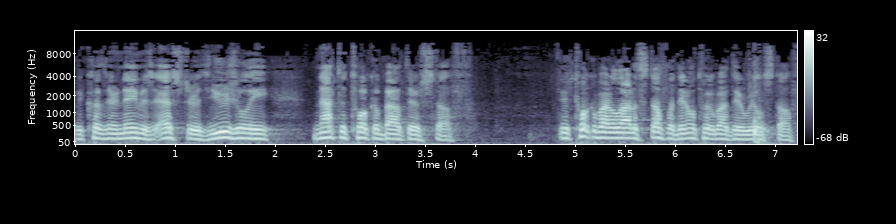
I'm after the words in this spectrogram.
because her name is Esther, is usually not to talk about their stuff. They talk about a lot of stuff, but they don't talk about their real stuff.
